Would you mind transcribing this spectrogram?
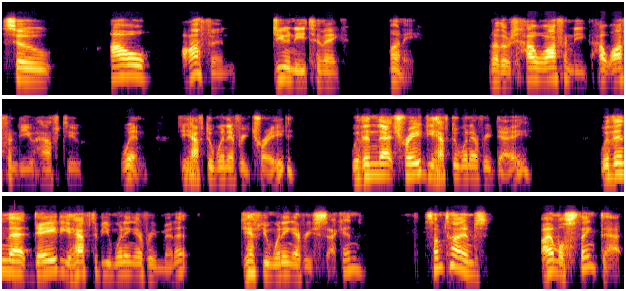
So how often do you need to make money? In other words, how often do you, how often do you have to win? Do you have to win every trade? Within that trade, do you have to win every day? Within that day, do you have to be winning every minute? do you have to be winning every second? Sometimes I almost think that,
